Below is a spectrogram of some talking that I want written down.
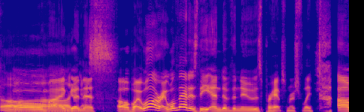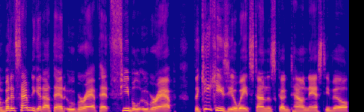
Ah, oh my goodness. yes. Oh boy. Well, all right. Well, that is the end of the news, perhaps mercifully. Um, but it's time to get out that Uber app, that feeble Uber app. The Geek Easy awaits down in Skugtown, Nastyville.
